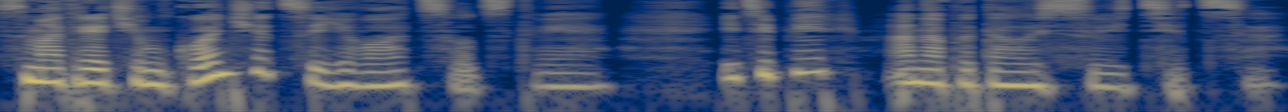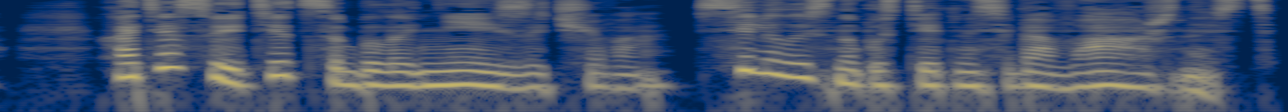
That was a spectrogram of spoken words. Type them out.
смотря чем кончится его отсутствие. И теперь она пыталась суетиться. Хотя суетиться было не из-за чего. Силилась напустить на себя важность,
